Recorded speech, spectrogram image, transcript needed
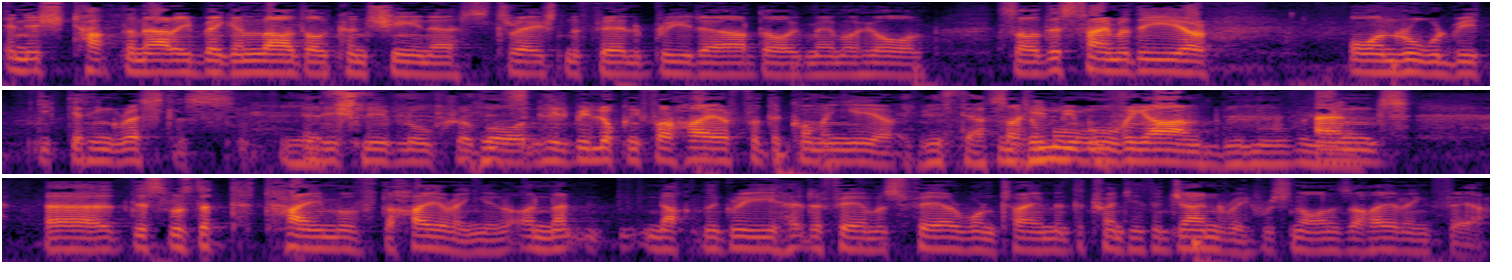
Inish Tachtanari Big and Laudol Conchina, Stration the Fail Breda Ardog Memohiol. So this time of the year, Owen Roe would be getting restless. Yes. Leave Lucre He's- He'd be looking for hire for the coming year. He'd so he'd be move. moving on. Be moving on. and uh, this was the t- time of the hiring. You know, Knocknagree had a famous fair one time in the 20th of January, which was known as a hiring fair.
